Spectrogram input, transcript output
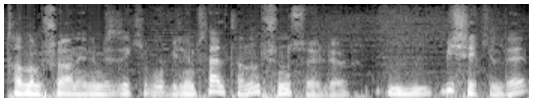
tanım şu an elimizdeki bu bilimsel tanım şunu söylüyor. Hı hı. Bir şekilde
